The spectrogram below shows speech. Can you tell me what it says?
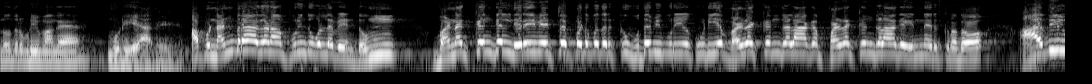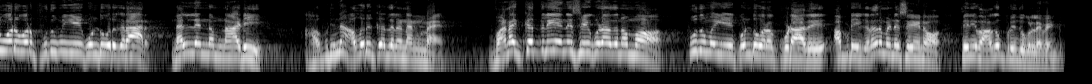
கொண்டு வந்துட முடியுமாங்க முடியாது. அப்ப நன்றாக நாம் புரிந்து கொள்ள வேண்டும் வணக்கங்கள் நிறைவேற்றப்படுவதற்கு உதவி புரியக்கூடிய வழக்கங்களாக பழக்கங்களாக என்ன இருக்கிறதோ அதில் ஒருவர் புதுமையை கொண்டு வருகிறார். நல்லெண்ணம் நாடி. அப்படின்னா அவருக்கு அதுல நன்மை. வணக்கத்திலே என்ன செய்யக்கூடாது நம்ம? புதுமையை கொண்டு வரக்கூடாது. அப்படிங்கறத நம்ம என்ன செய்யணும்? தெளிவாக புரிந்து கொள்ள வேண்டும்.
